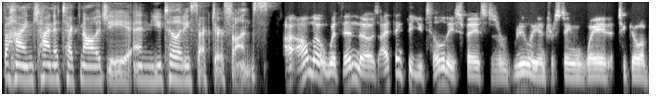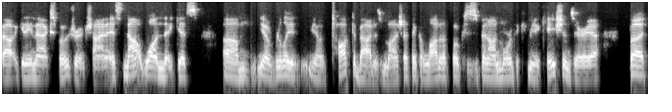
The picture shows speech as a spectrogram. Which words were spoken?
behind china technology and utility sector funds? I'll note within those, I think the utility space is a really interesting way to go about getting that exposure in China. It's not one that gets um, you know, really, you know, talked about as much. I think a lot of the focus has been on more the communications area. But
